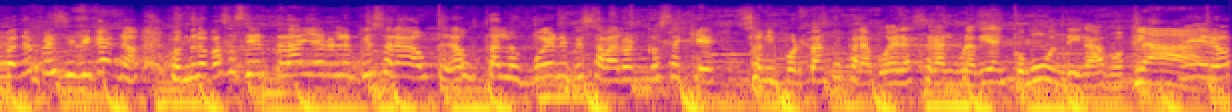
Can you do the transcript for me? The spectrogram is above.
para no especificar, no. Cuando uno pasa cierta edad ya no le empiezan a gust- a gustar los buenos, empieza a valorar cosas que son importantes para poder hacer alguna vida en común, digamos. Claro. Pero,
